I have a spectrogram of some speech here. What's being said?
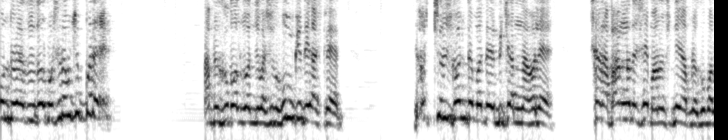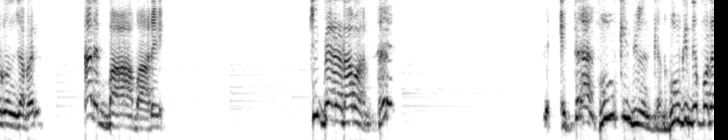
অন্য রাজনৈতিক দল বসে থাকব চুপ করে? আপনি গোপালগঞ্জবাসীকে হুমকি দিয়ে আসলেন। আটচল্লিশ ঘণ্টার মধ্যে বিচার না হলে সারা বাংলাদেশের মানুষ নিয়ে আপনি গোপালগঞ্জ যাবেন? আরে বাবা রে। কি বেড়া ডাবান হ্যাঁ? এটা হুমকি দিলেন কেন? হুমকি দিয়ে পরে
